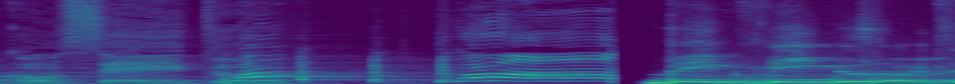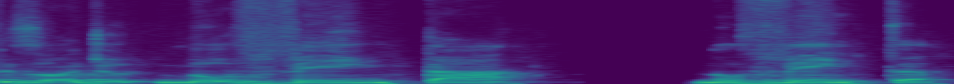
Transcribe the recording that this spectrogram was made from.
Conceito. Bem-vindos ao episódio 90. 90,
